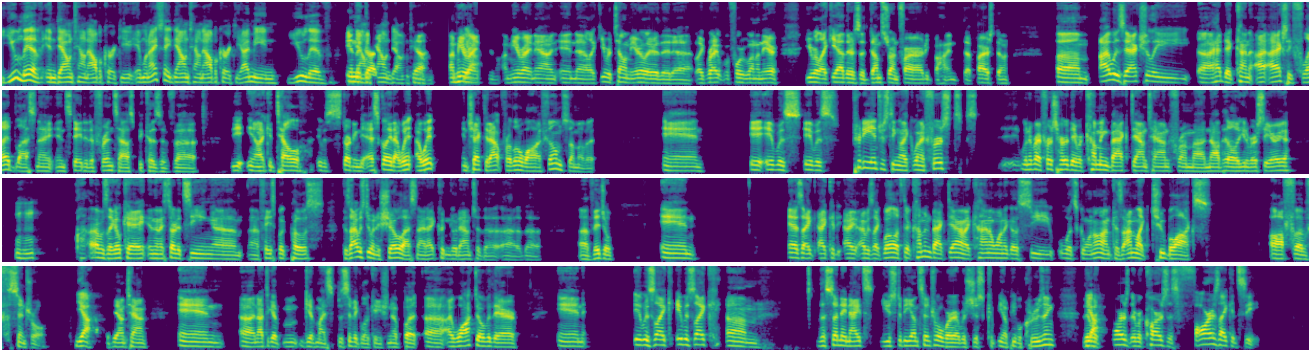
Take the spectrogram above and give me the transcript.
you live in downtown Albuquerque, and when I say downtown Albuquerque, I mean you live In the downtown. Downtown. I'm here Yeah. right now. I'm here right now, and, and uh, like you were telling me earlier that uh, like right before we went on the air, you were like, "Yeah, there's a dumpster on fire already behind the Firestone." Um, I was actually uh, I had to kind of I, I actually fled last night and stayed at a friend's house because of uh, the you know I could tell it was starting to escalate. I went I went and checked it out for a little while. I filmed some of it, and it, it was it was pretty interesting. Like when I first whenever I first heard they were coming back downtown from uh, Nob Hill University area, Mm-hmm. I was like, okay. And then I started seeing um, uh, Facebook posts because I was doing a show last night. I couldn't go down to the uh, the uh, vigil, and as I I could I, I was like, well, if they're coming back down, I kind of want to go see what's going on because I'm like two blocks off of Central. Yeah. downtown. And uh, not to give give my specific location up but uh, i walked over there and it was like it was like um the sunday nights used to be on central where it was just you know people cruising. There Yeah. were cars there were cars as far as i could see.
